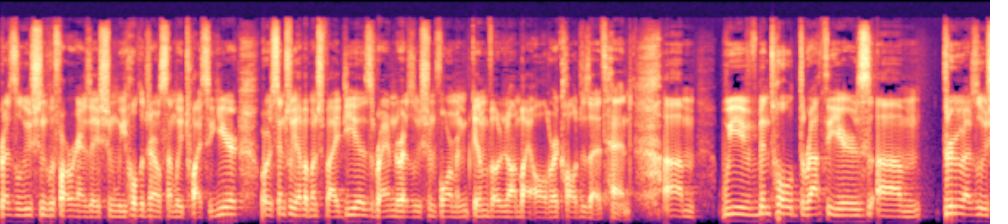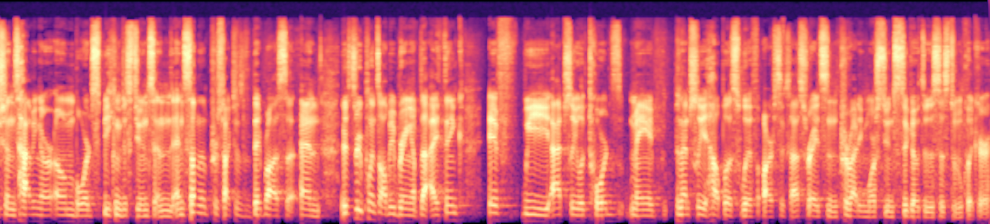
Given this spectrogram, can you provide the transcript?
resolutions with our organization. We hold a General Assembly twice a year, where we essentially have a bunch of ideas, write them in a resolution form, and get them voted on by all of our colleges that attend. Um, we've been told throughout the years um, through resolutions, having our own board speaking to students and, and some of the perspectives that they brought us. And there's three points I'll be bringing up that I think if we actually look towards may potentially help us with our success rates and providing more students to go through the system quicker.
